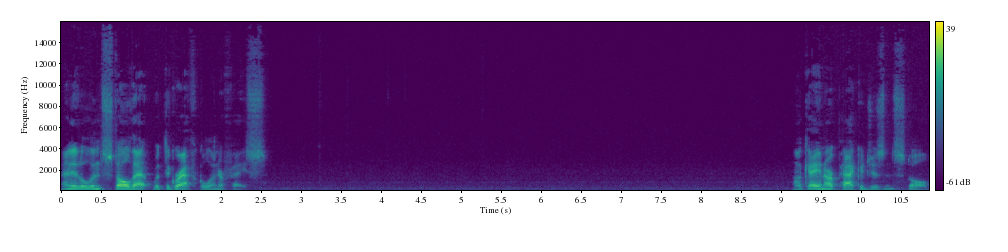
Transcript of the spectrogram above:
And it'll install that with the graphical interface. Okay, and our package is installed.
